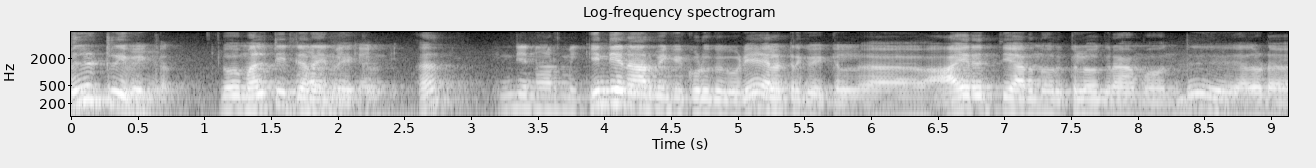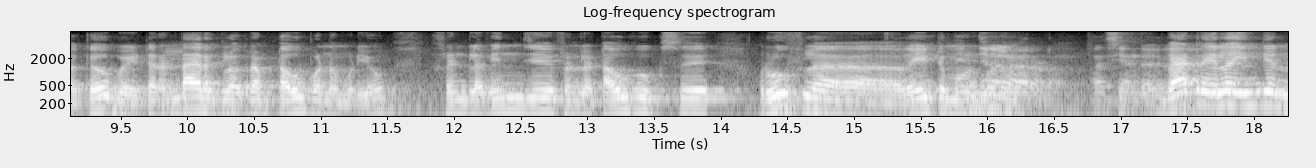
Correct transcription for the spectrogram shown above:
மிலிட்ரி வெஹிக்கிள் ஒரு மல்டி டெரைன் வெஹிக்கிள் இந்தியன் ஆர்மிக்கு இந்தியன் ஆர்மிக்கு கொடுக்கக்கூடிய எலக்ட்ரிக் வெஹிக்கிள் ஆயிரத்தி அறநூறு கிலோகிராம் வந்து அதோட கெவ் போயிட்டு ரெண்டாயிரம் கிலோகிராம் டவ் பண்ண முடியும். ஃப்ரண்டில் விஞ்சு ஃப்ரண்டில் டவ் ஹுக்ஸு ரூஃபில் வெயிட் மவுண்ட் பேட்டரி எல்லாம் Indian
